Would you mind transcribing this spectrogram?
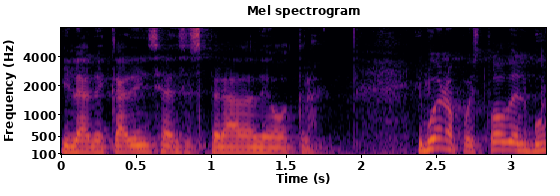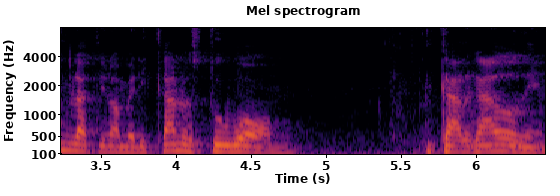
y la decadencia desesperada de otra. Y bueno, pues todo el boom latinoamericano estuvo cargado de,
